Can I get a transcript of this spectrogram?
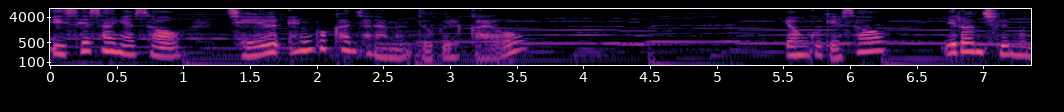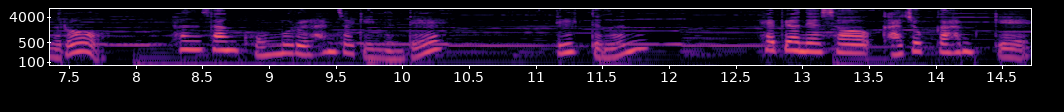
이 세상에서 제일 행복한 사람은 누구일까요? 영국에서 이런 질문으로 현상 공모를 한 적이 있는데 1등은 해변에서 가족과 함께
